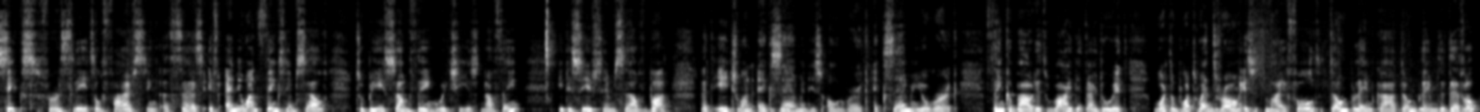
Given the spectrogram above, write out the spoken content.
6 verse 3 till 5 uh, says, If anyone thinks himself to be something which he is nothing, he deceives himself. But let each one examine his own work. Examine your work. Think about it. Why did I do it? What, what went wrong? Is it my fault? Don't blame God. Don't blame the devil.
